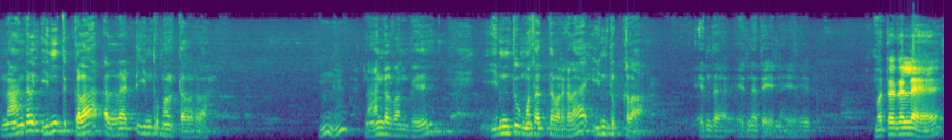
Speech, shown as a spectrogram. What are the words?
நாங்கள் இந்துக்களா இல்லாட்டி இந்து மதத்தவர்களா? நாங்கள் வந்து இந்து மதத்தவர்களா இந்துக்களா? எந்த என்னது என்ன மொத்தத்தில்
